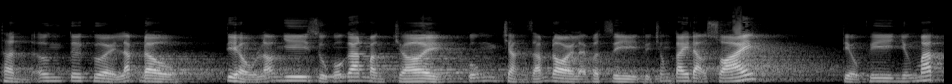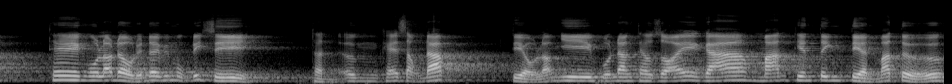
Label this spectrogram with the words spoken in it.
Thần ưng tươi cười lắc đầu. Tiểu lão nhi dù có gan bằng trời, Cũng chẳng dám đòi lại vật gì từ trong tay đạo soái. Tiểu phi nhướng mắt. Thế ngô lão đầu đến đây với mục đích gì? Thần ưng khẽ giọng đáp. Tiểu lão nhi vốn đang theo dõi gã mãn thiên tinh tiền ma tử.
